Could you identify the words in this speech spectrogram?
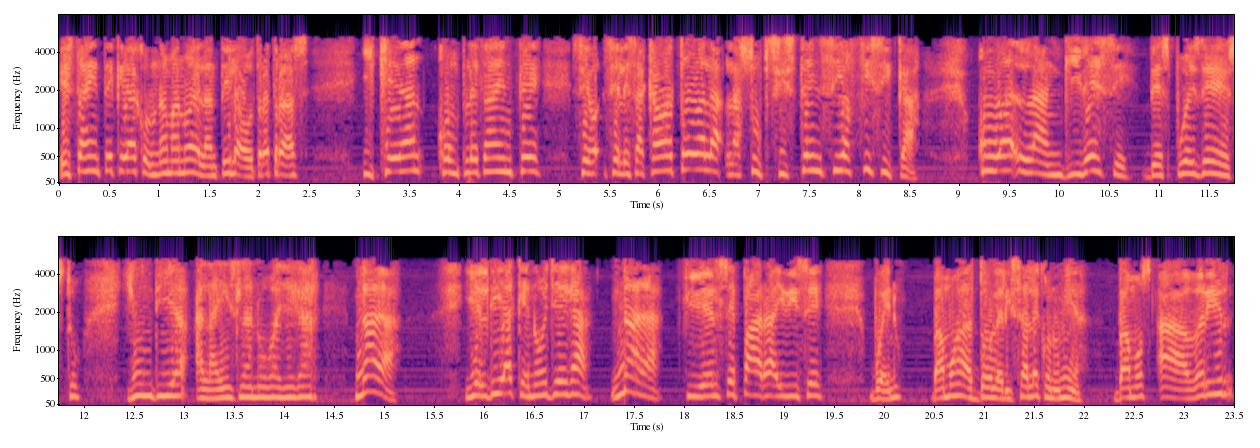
esta gente queda con una mano adelante y la otra atrás y quedan completamente, se, les acaba toda la, la subsistencia física. Cuba languidece después de esto y un día a la isla no va a llegar nada. Y el día que no llega nada, Fidel se para y dice, bueno, vamos a dolarizar la economía vamos a abrir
